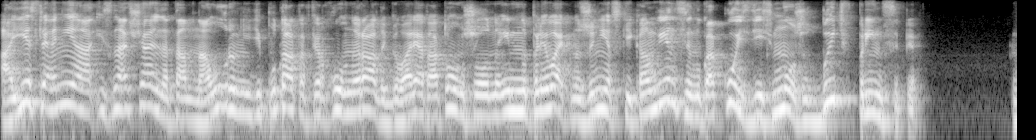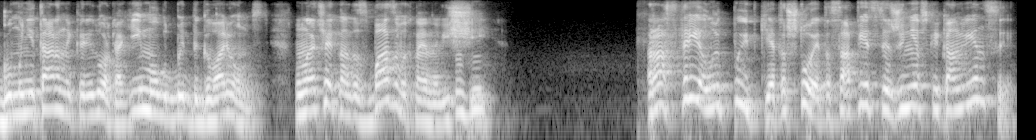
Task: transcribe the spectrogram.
А если они а, изначально там на уровне депутатов Верховной Рады говорят о том, что им наплевать на Женевские конвенции, ну какой здесь может быть в принципе гуманитарный коридор, какие могут быть договоренности? Ну начать надо с базовых, наверное, вещей. Угу. Расстрелы, пытки, это что? Это соответствие Женевской конвенции?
